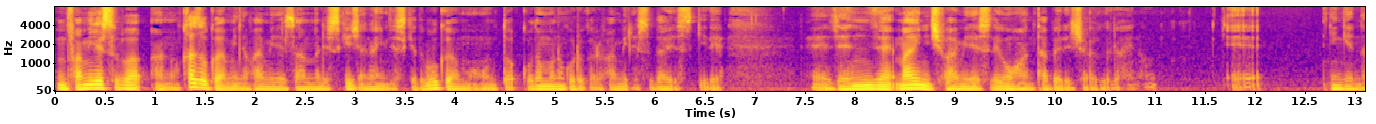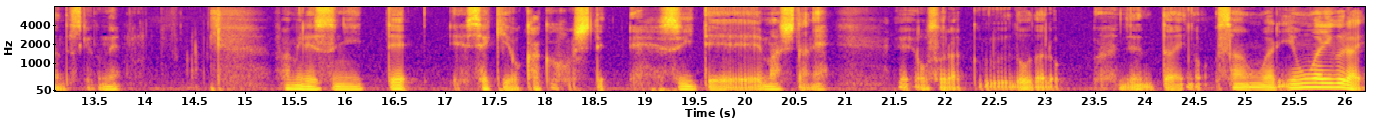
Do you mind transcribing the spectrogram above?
ファミレスはあの家族はみんなファミレスあんまり好きじゃないんですけど僕はもうほんと子供の頃からファミレス大好きでえー、全然毎日ファミレスでご飯食べれちゃうぐらいの、えー、人間なんですけどね。ファミレスに行って席を確保して空いてましたね、えー、おそらくどうだろう。全体の3割4割ぐらい。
